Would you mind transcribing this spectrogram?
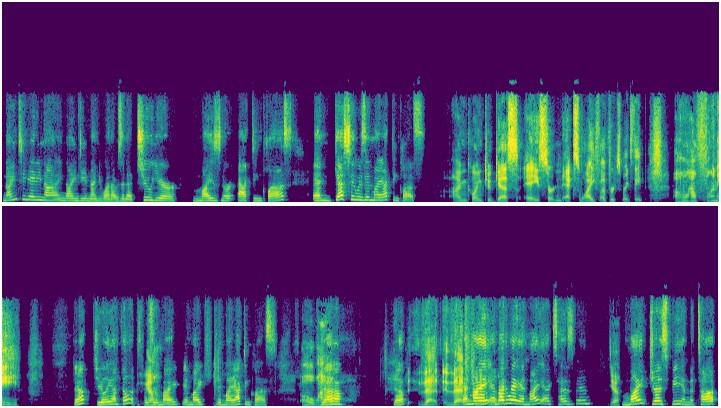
1989, 90, and 91, I was in a two-year Meisner acting class. And guess who was in my acting class? I'm going to guess a certain ex-wife of Bruce Springsteen. Oh, how funny! Yeah, Julianne Phillips was Yeah. in my in my in my acting class. Oh, wow. Yeah. Yep. That that and my cool. and by the way, and my ex-husband Yeah. might just be in the top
